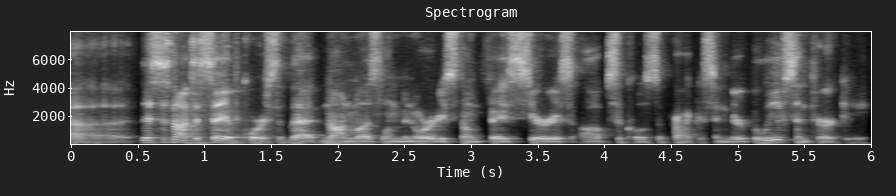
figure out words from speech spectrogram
Uh, this is not to say, of course, that non Muslim minorities don't face serious obstacles to practicing their beliefs in Turkey.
